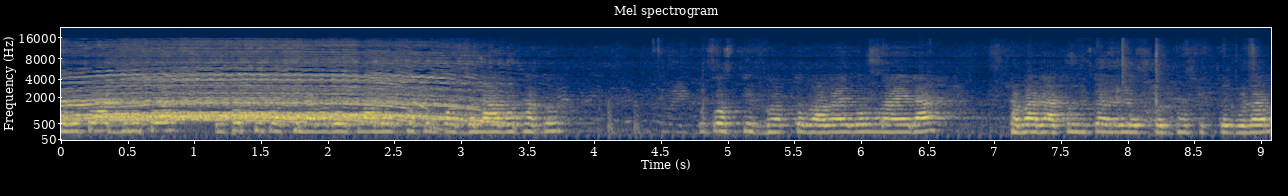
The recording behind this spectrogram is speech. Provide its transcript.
গুরুচাঁদ উপস্থিত আছেন আমাদের গ্রামের ঠাকুর ঠাকুর, উপস্থিত ভক্ত বাবা এবং মায়েরা, সবার আতুল চরণে শ্রদ্ধা প্রণাম।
